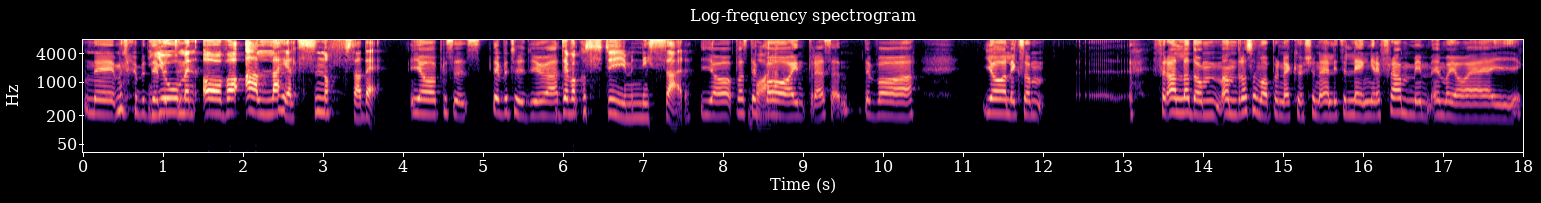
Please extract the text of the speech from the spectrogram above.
Nej, men det, det jo, men åh, var alla helt snofsade? Ja, precis. Det betyder ju att Det var kostymnissar. Ja, fast det Bara. var inte det sen. Det var, jag liksom, för alla de andra som var på den här kursen är lite längre fram i, än vad jag är i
